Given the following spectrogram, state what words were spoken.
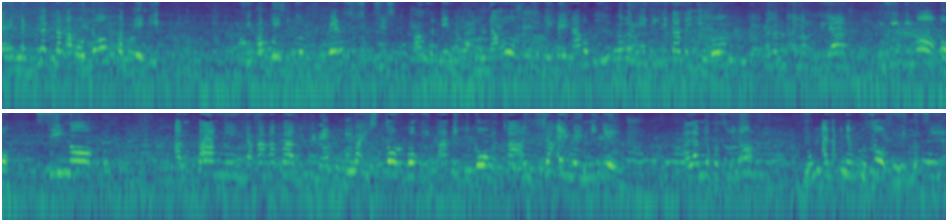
dahil nag-vlog lang ako noong pandemic. Kasi pandemic yun. Pero since 2010, nakaano na ako, nakasubaybay na ako. Mga meeting ni Tatay Digong, alam na alam ko yan. Isipin mo, oh, sino ang tanging nakakapag-paistorbo kay Tatay Digong kahit siya ay may meeting. Alam niyo kung sino? Yung anak niyang buso, si Hilo, si,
